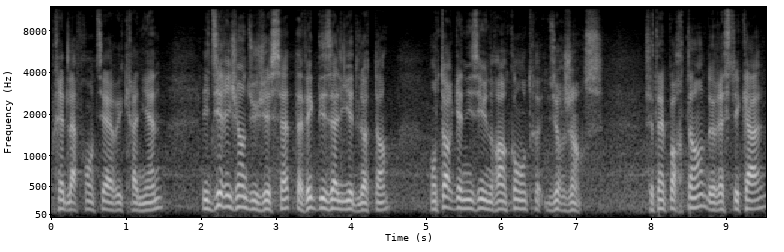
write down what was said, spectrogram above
près de la frontière ukrainienne, les dirigeants du G7, avec des alliés de l'OTAN, ont organisé une rencontre d'urgence. C'est important de rester calme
